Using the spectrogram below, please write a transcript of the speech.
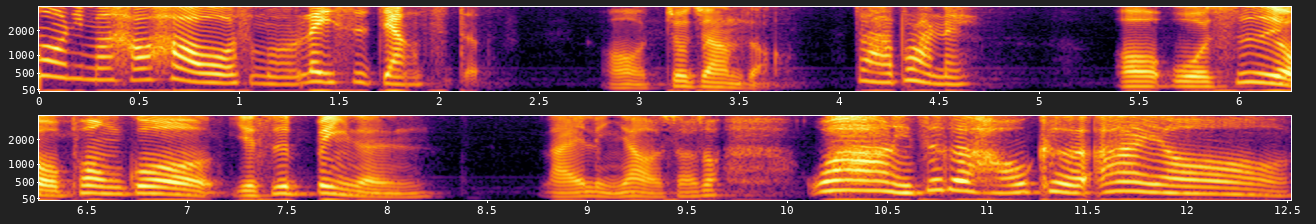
哦，你们好好哦，什么类似这样子的。哦，就这样子哦。”对啊，不然呢？哦，我是有碰过，也是病人来领药的时候说：“哇，你这个好可爱哦，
